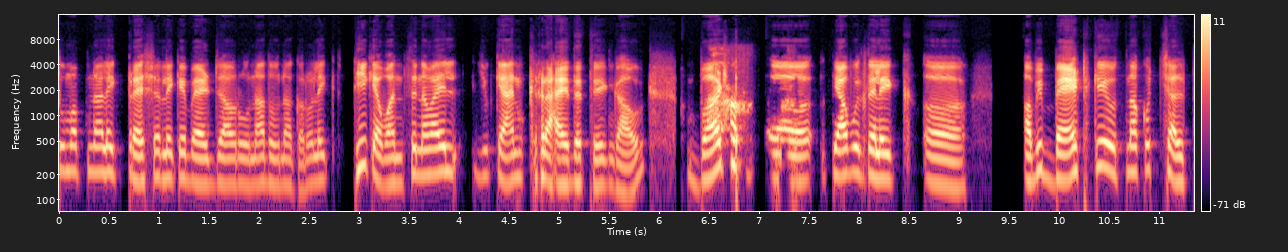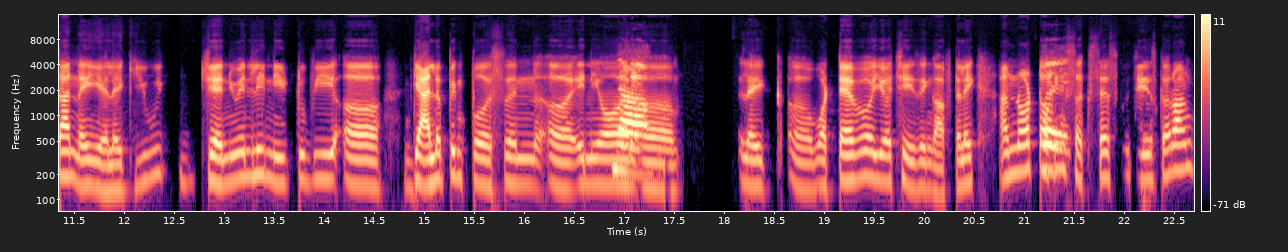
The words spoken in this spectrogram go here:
तुम अपना लाइक प्रेशर लेके बैठ जाओ रोना धोना करो लाइक ठीक है once in a while you can cry the thing out but क्या बोलते हैं लाइक अभी बैठ के उतना कुछ चलता नहीं है like you genuinely need to be a galloping person uh, in your या uh, like uh, whatever you're chasing after like i'm not talking वही। success को chase करो i'm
